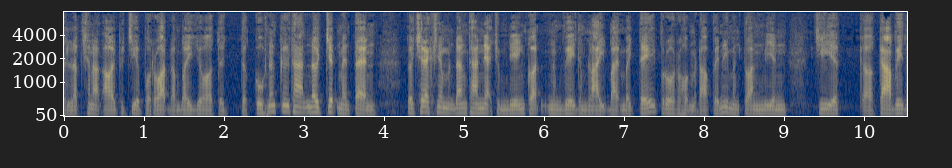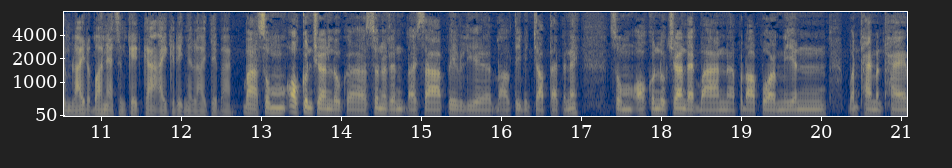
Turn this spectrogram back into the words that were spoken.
សិលឹកឆ្នោតឲ្យប្រជាពលរដ្ឋដើម្បីយកទៅទៅគូសហ្នឹងគឺថានៅចិត្តមែនតែនដូច្នេះខ្ញុំមិនដឹងថាអ្នកជំនាញគាត់នឹងវាយតម្លៃបែបម៉េចទេព្រោះរហូតមកដល់ពេលនេះមិនទាន់មានជាការវាយតម្លៃរបស់អ្នកសង្កេតការឯករាជ្យនៅឡើយទេបាទបាទសូមអរគុណច្រើនលោកសុនរិនដោយសារពេលវេលាដល់ទីបញ្ចប់តែប៉ុណ្ណេះសូមអរគុណលោកច្រើនដែលបានផ្ដល់ព័ត៌មានបន្ថែមបន្ថែម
